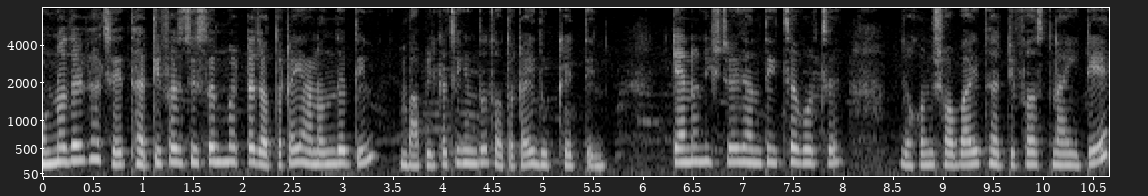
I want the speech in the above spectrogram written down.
অন্যদের কাছে থার্টি ফার্স্ট ডিসেম্বরটা যতটাই আনন্দের দিন বাপির কাছে কিন্তু ততটাই দুঃখের দিন। কেন নিশ্চয়ই জানতে ইচ্ছা করছে? যখন সবাই থার্টি ফার্স্ট নাইটে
